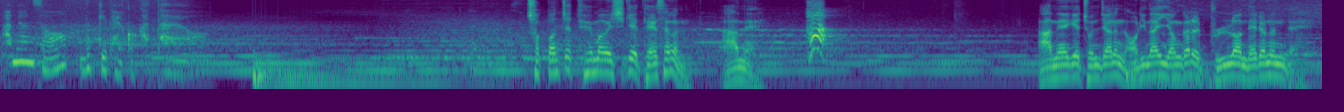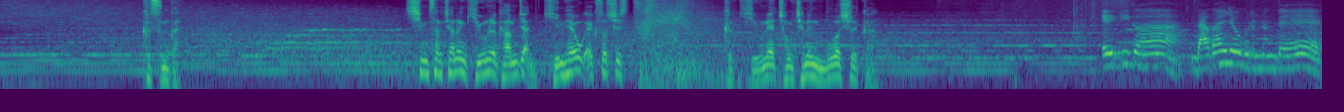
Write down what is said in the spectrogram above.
하면서 묻게 될 것 같아요 첫 번째 퇴마 의식의 대상은 아내. 아내에게 존재하는 어린아이 영가를 불러내려는데 그 순간 심상치 않은 기운을 감지한 김혜옥 엑소시스트. 그 기운의 정체는 무엇일까? 아기가 나가려고 그러는데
